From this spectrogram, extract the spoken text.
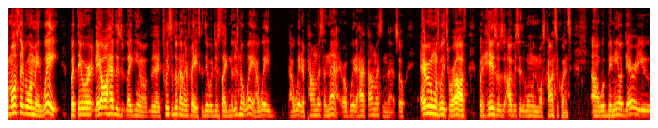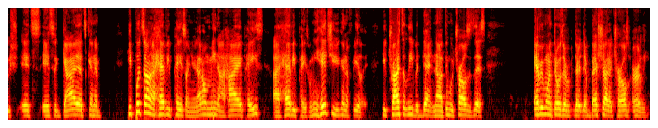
most everyone made weight, but they were they all had this like you know the twisted look on their face because they were just like, no, there's no way. I weighed I weighed a pound less than that, or I weighed a half pound less than that. So everyone's weights were off, but his was obviously the one with the most consequence. Uh, with Beneil Dariush, it's it's a guy that's gonna he puts on a heavy pace on you. And I don't mean a high pace, a heavy pace. When he hits you, you're to feel it. He tries to leave a dent. Now, I think with Charles is this everyone throws their, their, their, best shot at Charles early.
